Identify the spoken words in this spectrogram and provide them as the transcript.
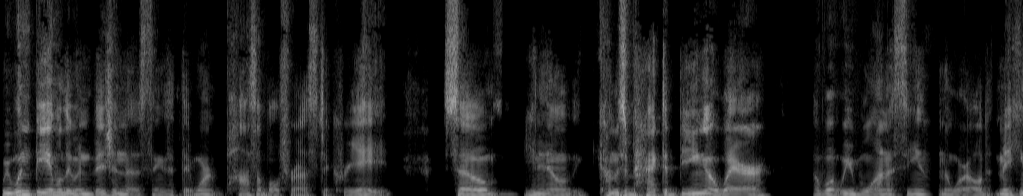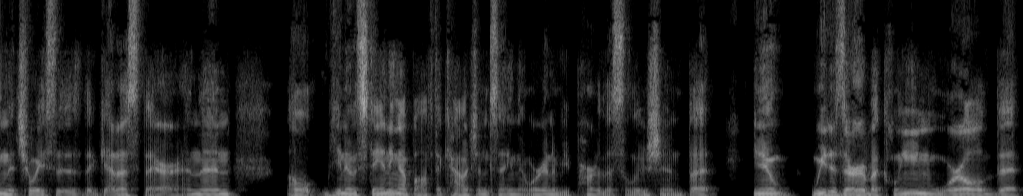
We wouldn't be able to envision those things if they weren't possible for us to create. So, you know, it comes back to being aware of what we want to see in the world, making the choices that get us there, and then, you know, standing up off the couch and saying that we're going to be part of the solution. But you know we deserve a clean world that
